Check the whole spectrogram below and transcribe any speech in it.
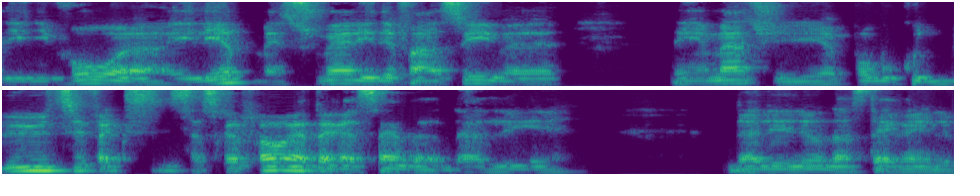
les niveaux euh, élites, mais souvent, les défensives, euh, les matchs, il n'y a pas beaucoup de buts. Fait ça serait fort intéressant d'aller là, dans ce terrain-là.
